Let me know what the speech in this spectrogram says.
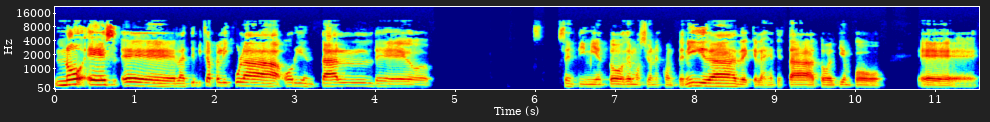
No es eh, la típica película oriental de sentimientos, de emociones contenidas, de que la gente está todo el tiempo eh,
